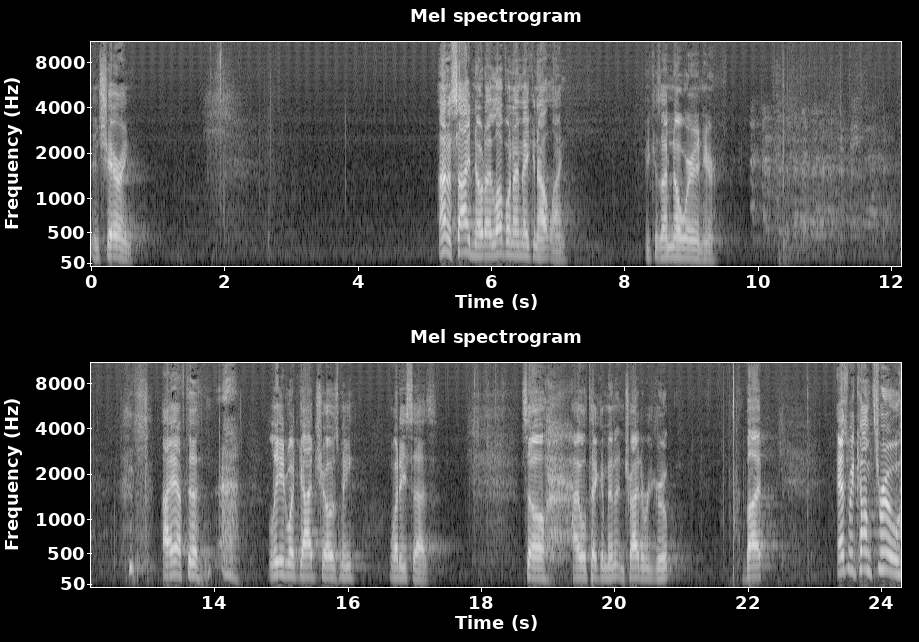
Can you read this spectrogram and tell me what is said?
and sharing. On a side note, I love when I make an outline because I'm nowhere in here. I have to lead what God shows me, what He says. So I will take a minute and try to regroup. But as we come through,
